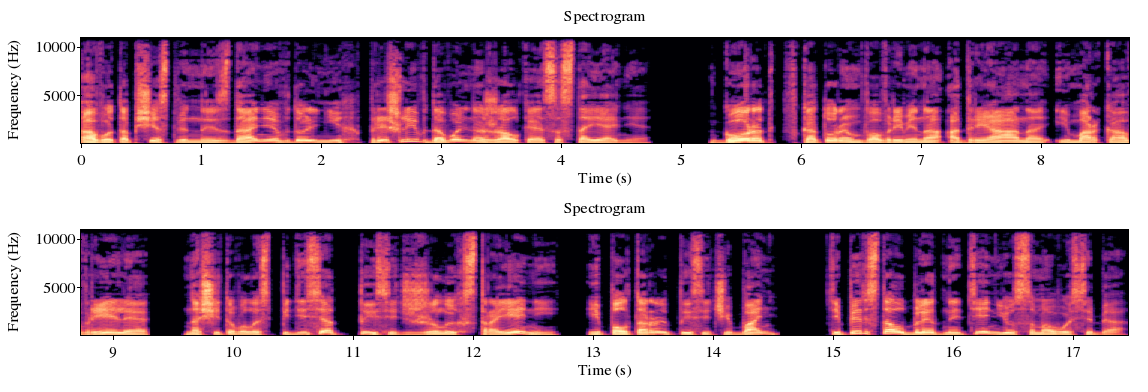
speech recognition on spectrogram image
А вот общественные здания вдоль них пришли в довольно жалкое состояние. Город, в котором во времена Адриана и Марка Аврелия насчитывалось 50 тысяч жилых строений и полторы тысячи бань, теперь стал бледной тенью самого себя.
